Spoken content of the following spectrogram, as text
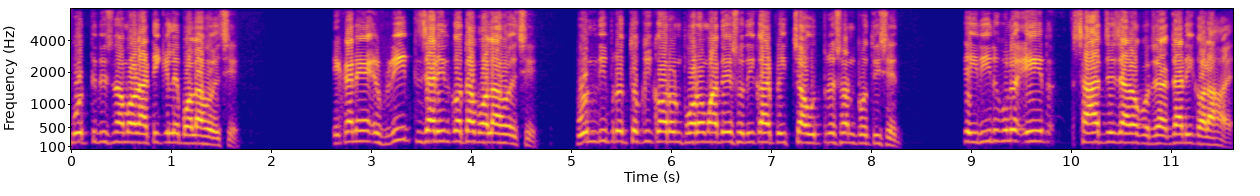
বত্রিশ নম্বর আর্টিকেলে বলা হয়েছে। এখানে রিট জারির কথা বলা হয়েছে। বন্দি প্রত্যক্ষীকরণ, পরমাদেশ অধিকার, পৃচ্ছা, উৎপ্রেষণ, প্রতিষেধ। সেই রিটগুলো এর সাহায্যে জারা- করা হয়।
